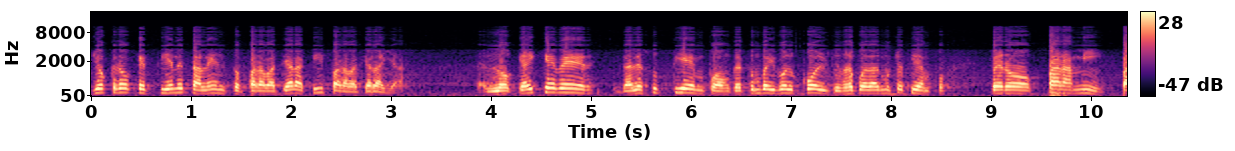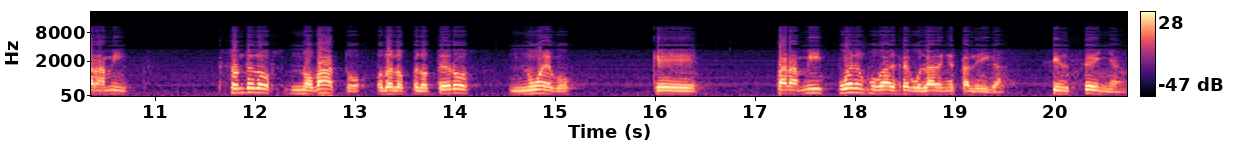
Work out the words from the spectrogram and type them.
yo creo que tiene talento para batear aquí y para batear allá. Lo que hay que ver, darle su tiempo, aunque este es un béisbol corto y no se puede dar mucho tiempo, pero para mí, para mí, son de los novatos o de los peloteros nuevos que para mí pueden jugar regular en esta liga si enseñan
